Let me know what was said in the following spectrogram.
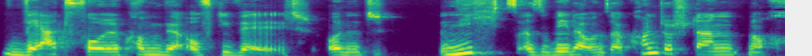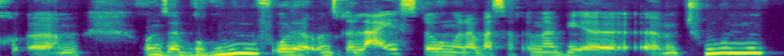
wertvoll, kommen wir auf die Welt. Und nichts, also weder unser Kontostand noch ähm, unser Beruf oder unsere Leistung oder was auch immer wir ähm, tun,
